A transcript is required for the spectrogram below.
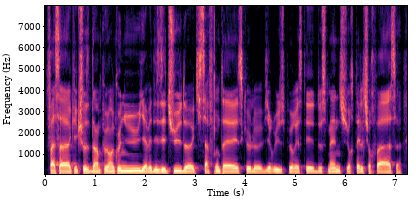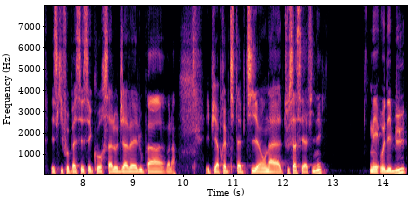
face à quelque chose d'un peu inconnu. Il y avait des études qui s'affrontaient. Est-ce que le virus peut rester deux semaines sur telle surface? Est-ce qu'il faut passer ses courses à l'eau de javel ou pas? Voilà. Et puis après, petit à petit, on a tout ça s'est affiné. Mais au début,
